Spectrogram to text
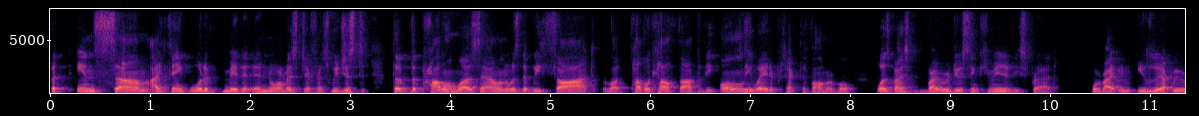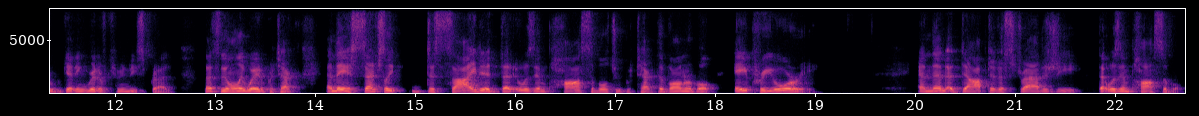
but in some, I think would have made an enormous difference. We just the, the problem was, Alan, was that we thought, like public health thought that the only way to protect the vulnerable was by, by reducing community spread or by we were getting rid of community spread. That's the only way to protect. And they essentially decided that it was impossible to protect the vulnerable a priori, and then adopted a strategy that was impossible.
